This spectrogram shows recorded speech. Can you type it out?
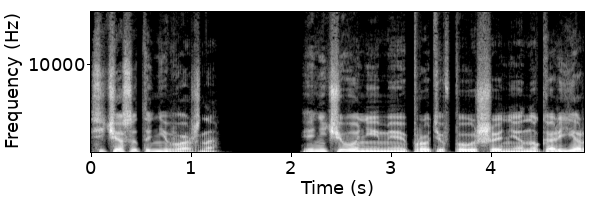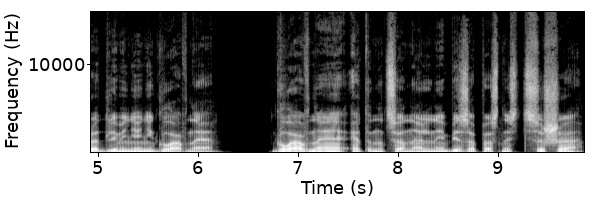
«Сейчас это не важно. Я ничего не имею против повышения, но карьера для меня не главная. Главное — это национальная безопасность США.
